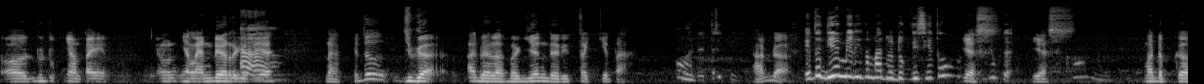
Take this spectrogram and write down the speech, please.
uh, duduk nyantai nyelender gitu uh. ya. Nah itu juga adalah bagian dari trik kita. Oh ada trik? Ya? Ada. Itu dia milih tempat duduk di situ yes. juga. Yes. Oh. Madep ke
